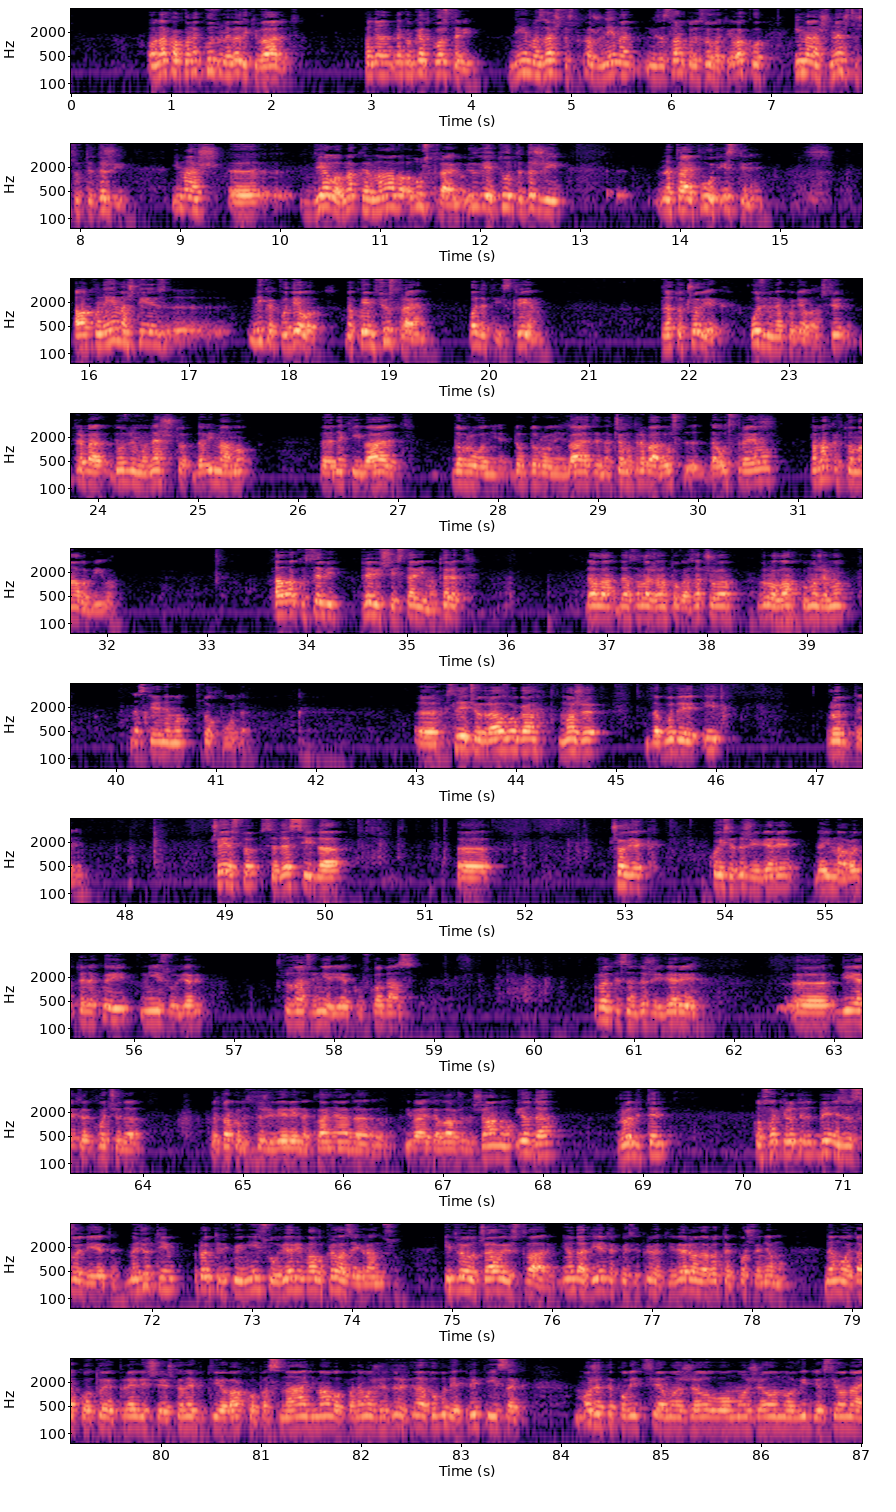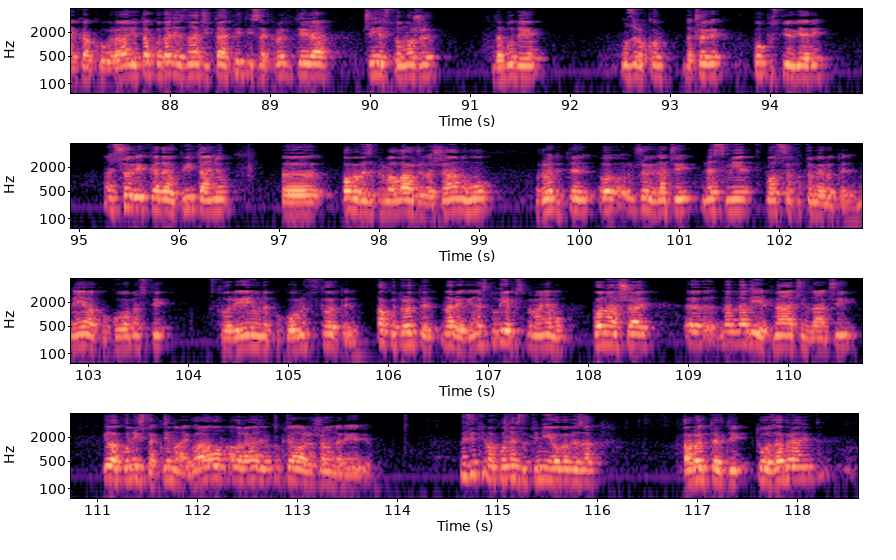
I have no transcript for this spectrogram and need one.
Onako ako neko uzme veliki vadet, pa ga nakon kratko ostavi, nema zašto, što kažu, nema ni za slamku da se uhvati. Ovako imaš nešto što te drži. Imaš e, dijelo, makar malo, ali ustrajno. I uvijek to te drži e, na taj put istine. A ako nemaš ti e, nikakvo djelo na kojem si ustrajan, ode ti skrijen. Zato čovjek uzmi neko djelo. Znači, treba da uzmemo nešto, da imamo e, neki ibadet, dobrovoljni, do, dobrovoljni ibadet, na čemu treba da, ust, da ustrajemo, pa makar to malo bilo. Ali ako sebi previše stavimo teret, da, da se lažan toga začuva, vrlo lahko možemo da skrenemo s tog puta. E, sljedeći od razloga može da bude i roditelji. Često se desi da e, čovjek koji se drži vjere, da ima roditelje koji nisu vjeri, što znači nije rijetko kod nas. Roditelj se ne drži vjere, E, dijete hoće da, da tako da se drži vjere, da klanja, da ibadete Allah da i onda roditelj kao svaki roditelj brine za svoje dijete. Međutim, roditelji koji nisu u vjeri malo prelaze granicu i preveličavaju stvari. I onda dijete koji se prihvati vjere, onda roditelj pošle njemu, nemoj tako, to je previše, što ne bi ti ovako, pa snađi malo, pa ne možeš držati, da to bude pritisak. Možete policija, može ovo, može ono, vidio si onaj kako uradio, tako dalje. Znači, taj pritisak roditelja često može da bude uzrokom da čovjek popusti u vjeri. Znači, čovjek kada je u pitanju e, obaveze prema Allahu Đelešanuhu, roditelj, o, čovjek znači ne smije poslušati u tome roditelje. Nema pokornosti stvorenju, nepokornosti stvoritelju. Ako ti roditelj naredi nešto, lijepo se prema njemu ponašaj e, na, na lijep način, znači, ili ako ništa klimaj glavom, ali radi kako ti Allah Đelešanuhu naredio. Međutim, ako nešto ti nije obaveza, a roditelj ti to zabrani,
